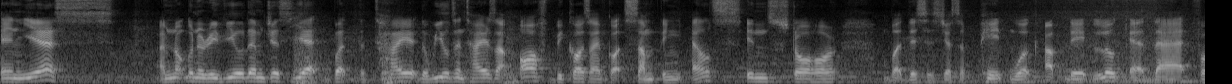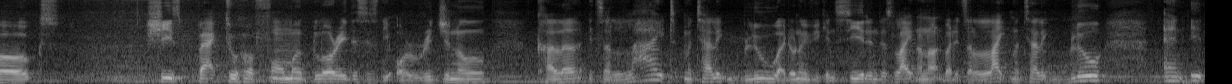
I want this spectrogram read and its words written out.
And yes, I'm not going to reveal them just yet, but the tire, the wheels and tires are off because I've got something else in store. But this is just a paintwork update. Look at that, folks. She's back to her former glory. This is the original color. It's a light metallic blue. I don't know if you can see it in this light or not, but it's a light metallic blue and it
